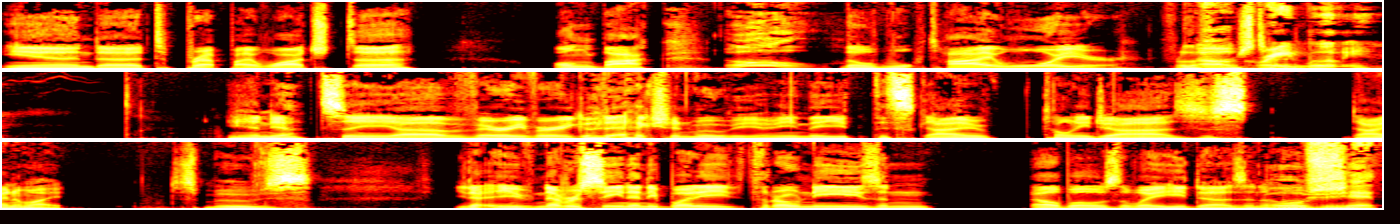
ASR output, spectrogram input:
And uh, to prep, I watched uh, Ong Bak, Oh, the w- Thai warrior, for the oh, first great time. movie. And yeah, it's a uh, very, very good action movie. I mean, the this guy Tony Jaa is just dynamite. Just moves. You know, you've never seen anybody throw knees and elbows the way he does in a oh movie. Oh shit!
